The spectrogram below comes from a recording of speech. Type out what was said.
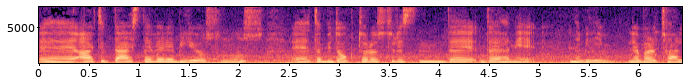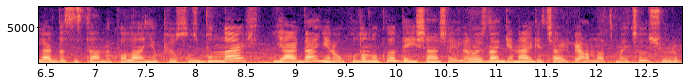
E, artık ders de verebiliyorsunuz. E, tabii doktora süresinde de hani ne bileyim laboratuvarlarda asistanlık falan yapıyorsunuz. Bunlar yerden yere, okuldan okula değişen şeyler. O yüzden genel geçer bir anlatmaya çalışıyorum.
